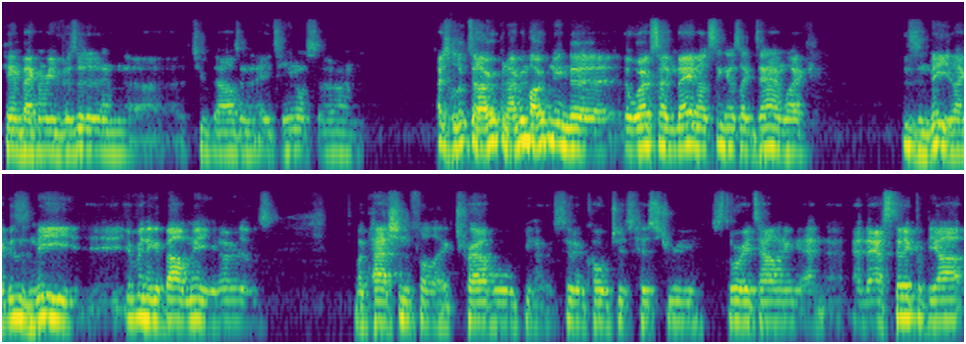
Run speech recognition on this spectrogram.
came back and revisited in uh, 2018 or so. And I just looked at it open. I remember opening the the works I'd made, I was thinking, I was like, damn, like this is me. Like this is me. Everything about me. You know, it was my passion for like travel, you know, certain cultures, history, storytelling, and and the aesthetic of the art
